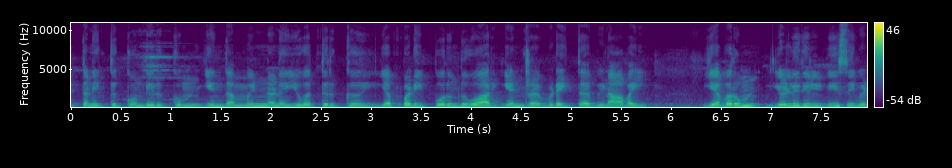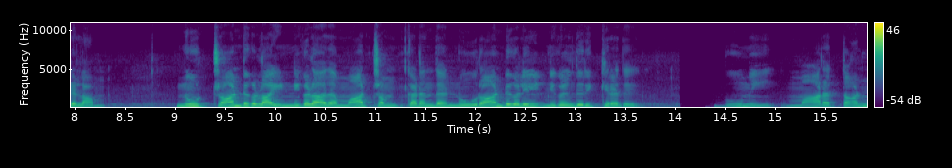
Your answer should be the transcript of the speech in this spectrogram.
எத்தனித்துக் கொண்டிருக்கும் இந்த மின்னணு யுகத்திற்கு எப்படி பொருந்துவார் என்ற விடைத்த வினாவை எவரும் எளிதில் வீசிவிடலாம். நூற்றாண்டுகளாய் நிகழாத மாற்றம் கடந்த நூறாண்டுகளில் நிகழ்ந்திருக்கிறது. பூமி மாறத்தான்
